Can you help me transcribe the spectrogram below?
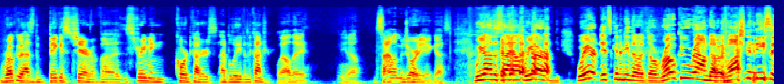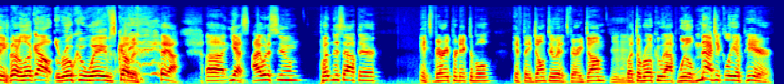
Roku has the biggest share of uh, streaming cord cutters, I believe, in the country. Well, they, you know, silent majority, I guess. We are the silent. we are. We're. It's going to be the the Roku roundup in Washington D.C. Better look out. The Roku wave's coming. yeah. Uh, yes, I would assume putting this out there, it's very predictable. If they don't do it, it's very dumb. Mm-hmm. But the Roku app will magically appear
